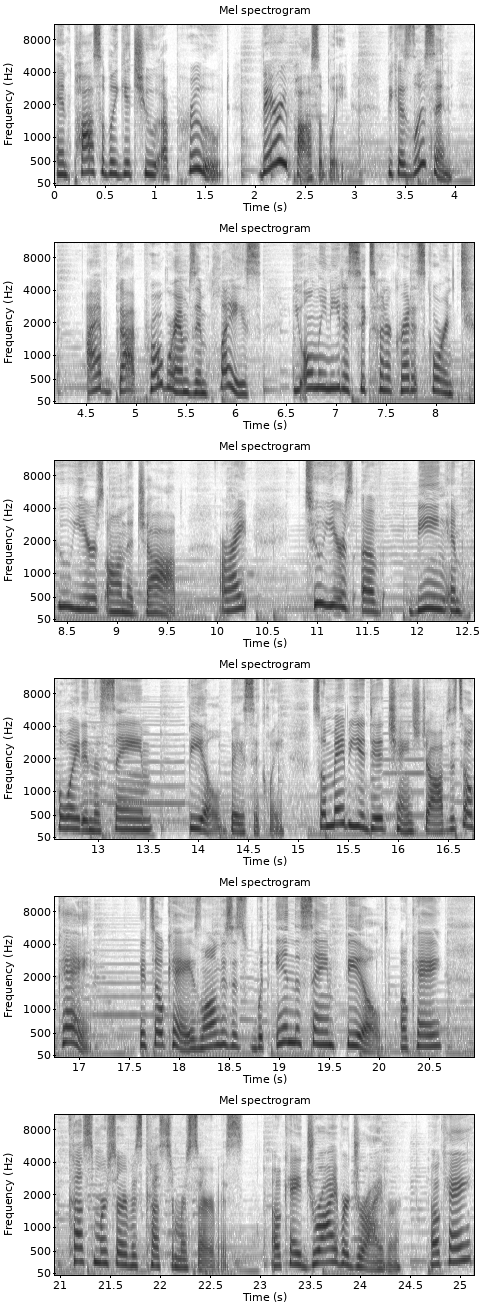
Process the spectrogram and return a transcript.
and possibly get you approved. Very possibly. Because listen, I've got programs in place. You only need a 600 credit score and two years on the job. All right two years of being employed in the same field, basically. So maybe you did change jobs. It's okay. It's okay as long as it's within the same field, okay? Customer service, customer service, okay? Driver, driver, okay?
